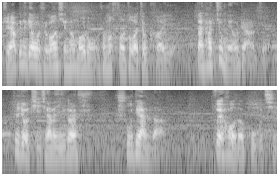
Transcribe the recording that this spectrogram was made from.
只要跟那雕刻时光形成某种什么合作就可以，但他就没有这样做，这就体现了一个书店的最后的骨气。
